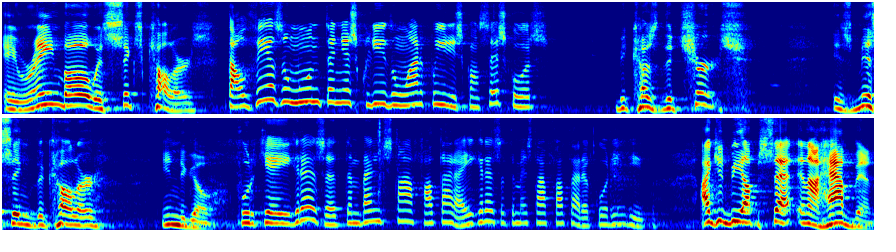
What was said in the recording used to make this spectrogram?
a rainbow with six colors Talvez o mundo tenha escolhido um arco-íris com seis cores because the church is missing the color indigo. porque a igreja também está a faltar. A igreja também está a faltar a cor indigo. I could be upset, and I have been.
